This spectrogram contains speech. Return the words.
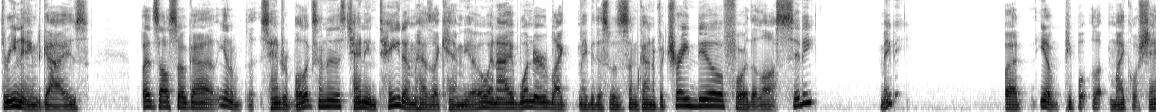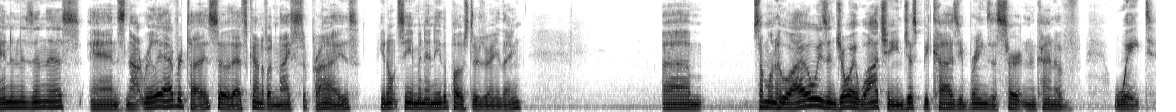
three named guys, but it's also got, you know, Sandra Bullock's in this. Channing Tatum has a cameo. And I wonder, like, maybe this was some kind of a trade deal for The Lost City? Maybe? But you know, people. Look, Michael Shannon is in this, and it's not really advertised, so that's kind of a nice surprise. You don't see him in any of the posters or anything. Um, someone who I always enjoy watching, just because he brings a certain kind of weight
